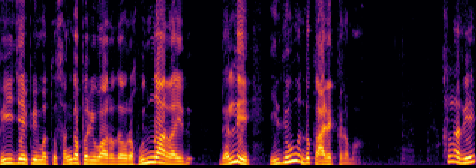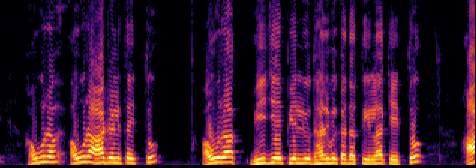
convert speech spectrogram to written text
ಬಿ ಜೆ ಪಿ ಮತ್ತು ಸಂಘ ಪರಿವಾರದವರ ಹುನ್ನಾರ ಇದರಲ್ಲಿ ಇದು ಒಂದು ಕಾರ್ಯಕ್ರಮ. ಅಲ್ಲ ರೀ ಅವರ ಅವರ ಆಡಳಿತ ಇತ್ತು, ಅವರ ಬಿ ಜೆ ಪಿಯಲ್ಲಿಯೂ ಧಾರ್ಮಿಕ ದತ್ತಿ ಇಲಾಖೆ ಇತ್ತು. ಆ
